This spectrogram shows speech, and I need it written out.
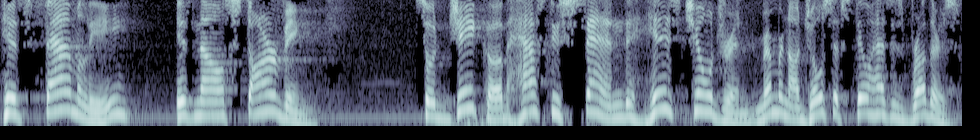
his family is now starving. So Jacob has to send his children. Remember now, Joseph still has his brothers,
